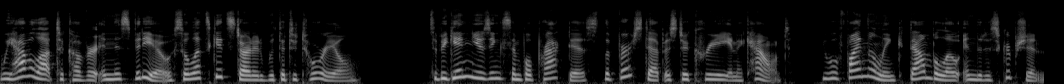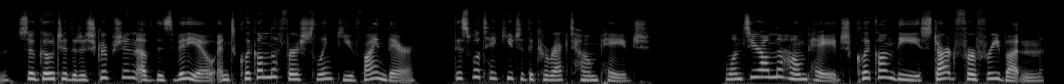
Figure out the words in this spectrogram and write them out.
We have a lot to cover in this video, so let's get started with the tutorial. To begin using Simple Practice, the first step is to create an account. You will find the link down below in the description, so go to the description of this video and click on the first link you find there. This will take you to the correct home page. Once you're on the home page, click on the Start for Free button.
